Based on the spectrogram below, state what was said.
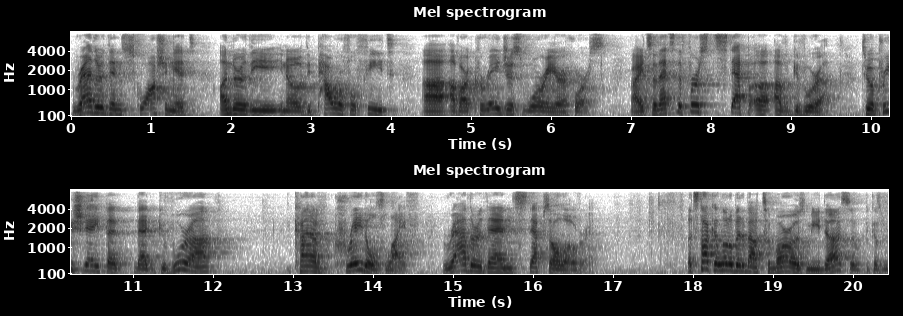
rather than squashing it under the you know the powerful feet uh, of our courageous warrior horse, right? So that's the first step of, uh, of gevura to appreciate that that gevura kind of cradles life rather than steps all over it. Let's talk a little bit about tomorrow's midah, so because we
